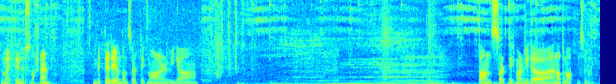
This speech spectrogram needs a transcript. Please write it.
dann mache ich den jetzt noch schnell. Den Big Daddy und dann sollte ich mal wieder... Dann sollte ich mal wieder einen Automaten suchen.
